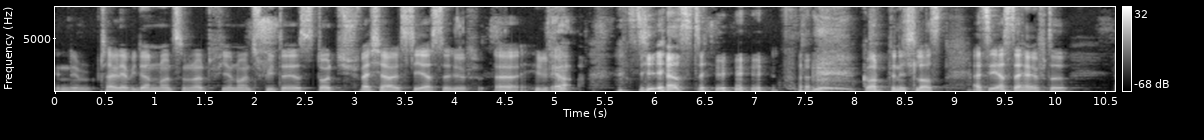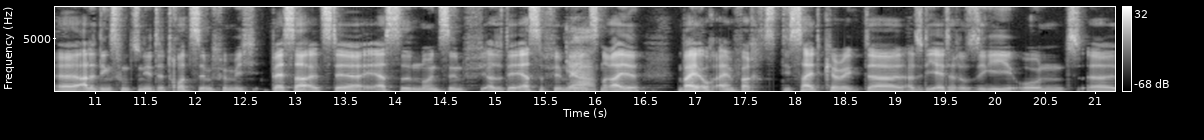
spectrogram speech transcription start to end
in dem Teil, der wieder 1994 spielt, der ist deutlich schwächer als die erste Hilfe. Äh, Hilfe. Ja. Als die erste Hilfe. Gott, bin ich lost. Als die erste Hälfte. Äh, allerdings funktioniert er trotzdem für mich besser als der erste 19, also der erste Film ja. der ganzen Reihe, weil auch einfach die Side-Character, also die ältere Siggy und äh,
